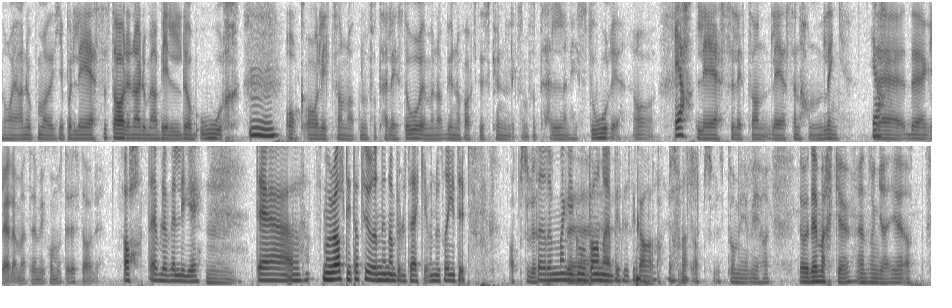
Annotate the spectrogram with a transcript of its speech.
nå er han jo på en måte ikke på lesestadiet, nå er det jo mer bilde og ord. Mm. Og, og litt sånn at en forteller historie, men å begynne faktisk kunne liksom fortelle en historie. Og Ja. lese litt sånn, lese en handling. Ja. Det, det gleder jeg meg til vi kommer til det stadig. Åh, det blir veldig gøy. Mm, Det, så må du alltid ta turen innom biblioteket når du trenger tips. absolutt. Der er det mange gode barnebibliotekarer. Absolutt. absolutt. Vi, vi har, det, det merker jeg òg, en sånn greie at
